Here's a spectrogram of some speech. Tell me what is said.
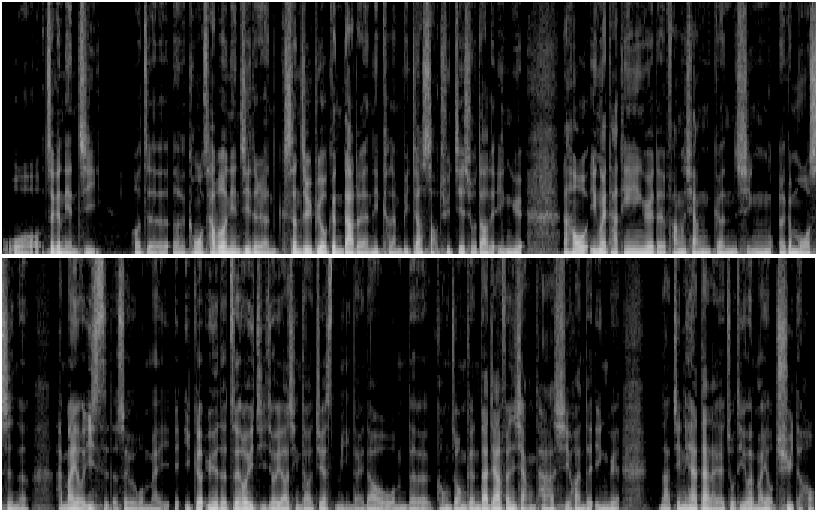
我这个年纪。或者呃，跟我差不多年纪的人，甚至于比我更大的人，你可能比较少去接触到的音乐。然后，因为他听音乐的方向跟行呃跟模式呢，还蛮有意思的，所以我们一个月的最后一集就邀请到 Jasmine 来到我们的空中，跟大家分享他喜欢的音乐。那今天他带来的主题会蛮有趣的吼。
